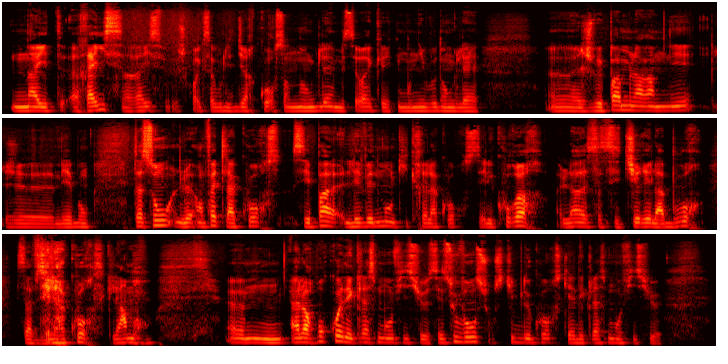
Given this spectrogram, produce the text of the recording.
Night Race. Race, je crois que ça voulait dire course en anglais, mais c'est vrai qu'avec mon niveau d'anglais, euh, je vais pas me la ramener. Mais bon, de toute façon, en fait, la course, c'est pas l'événement qui crée la course, c'est les coureurs. Là, ça s'est tiré la bourre ça faisait la course, clairement. Euh, alors pourquoi des classements officieux? C'est souvent sur ce type de course qu'il y a des classements officieux.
